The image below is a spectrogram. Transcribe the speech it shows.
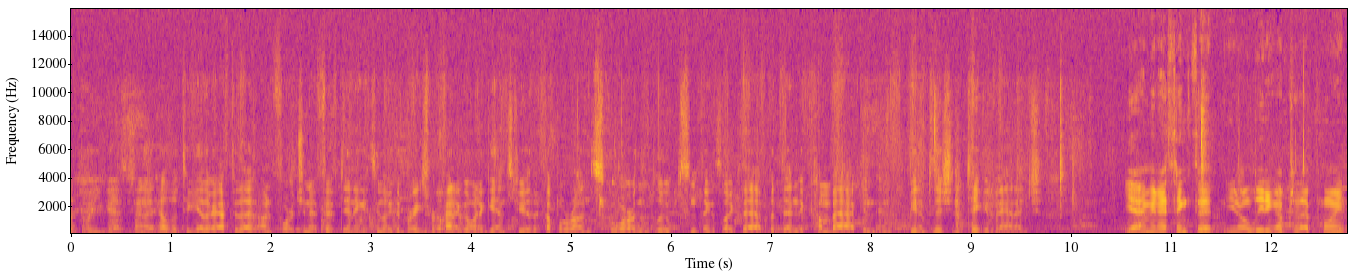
But the way you guys kind of held it together after that unfortunate fifth inning, it seemed like the breaks were kind of going against you, the couple runs score and the bloops and things like that. But then to come back and, and be in a position to take advantage. Yeah, I mean, I think that you know, leading up to that point,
